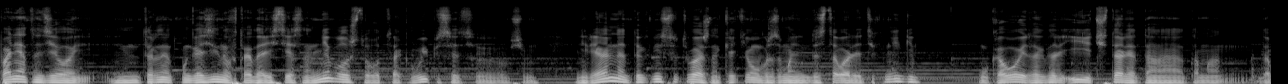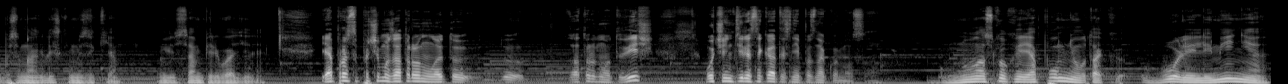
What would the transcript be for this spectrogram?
понятное дело, интернет-магазинов тогда, естественно, не было, что вот так выписать. В общем, нереально. Так не суть важно, каким образом они доставали эти книги, у кого и так далее. И читали это, там, допустим, на английском языке. И сам переводили. Я просто почему затронул эту э, затронул эту вещь. Очень интересно, когда ты с ней познакомился. Ну, насколько я помню, вот так более или менее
